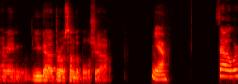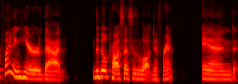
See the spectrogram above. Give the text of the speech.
I mean, you got to throw some of the bullshit out. yeah. So we're finding here that the build process is a lot different. And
